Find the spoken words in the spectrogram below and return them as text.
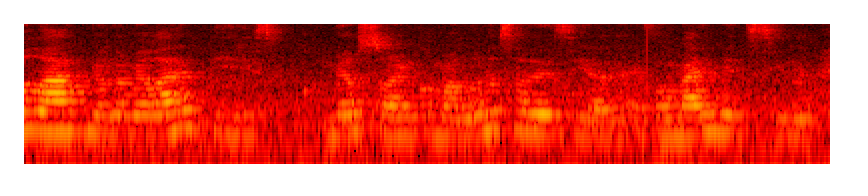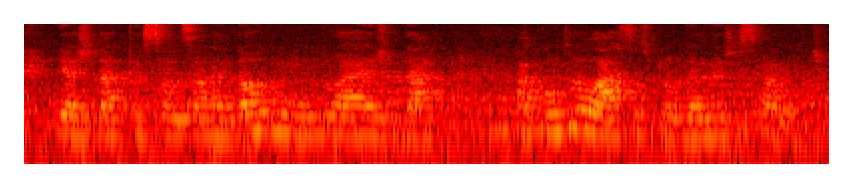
Olá, meu nome é Lara Pires. Meu sonho como aluna salesiana é formar em medicina e ajudar pessoas ao redor do mundo a ajudar a controlar seus problemas de saúde.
